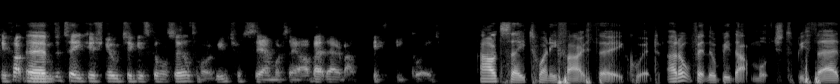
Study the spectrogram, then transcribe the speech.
In fact, the Um, Undertaker show tickets go on sale tomorrow. It'd be interesting to see how much they are. I bet they're about fifty quid. I'd say 25, 30 quid. I don't think there'll be that much, to be fair.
